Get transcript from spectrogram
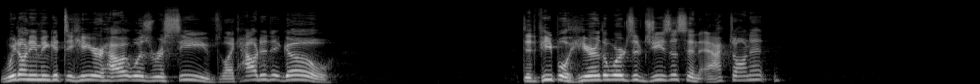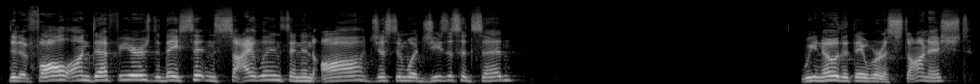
We don't even get to hear how it was received. Like, how did it go? Did people hear the words of Jesus and act on it? Did it fall on deaf ears? Did they sit in silence and in awe just in what Jesus had said? We know that they were astonished.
